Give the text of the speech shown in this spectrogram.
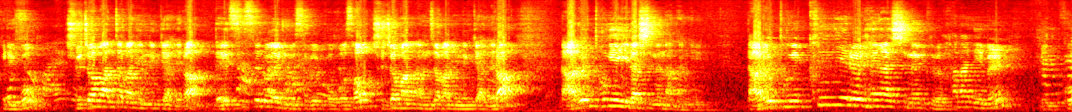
그리고 주저앉아만 있는 게 아니라 내 스스로의 모습을 보고서 주저앉아만 있는 게 아니라 나를 통해 일하시는 하나님, 나를 통해 큰 일을 행하시는 그 하나님을 믿고.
